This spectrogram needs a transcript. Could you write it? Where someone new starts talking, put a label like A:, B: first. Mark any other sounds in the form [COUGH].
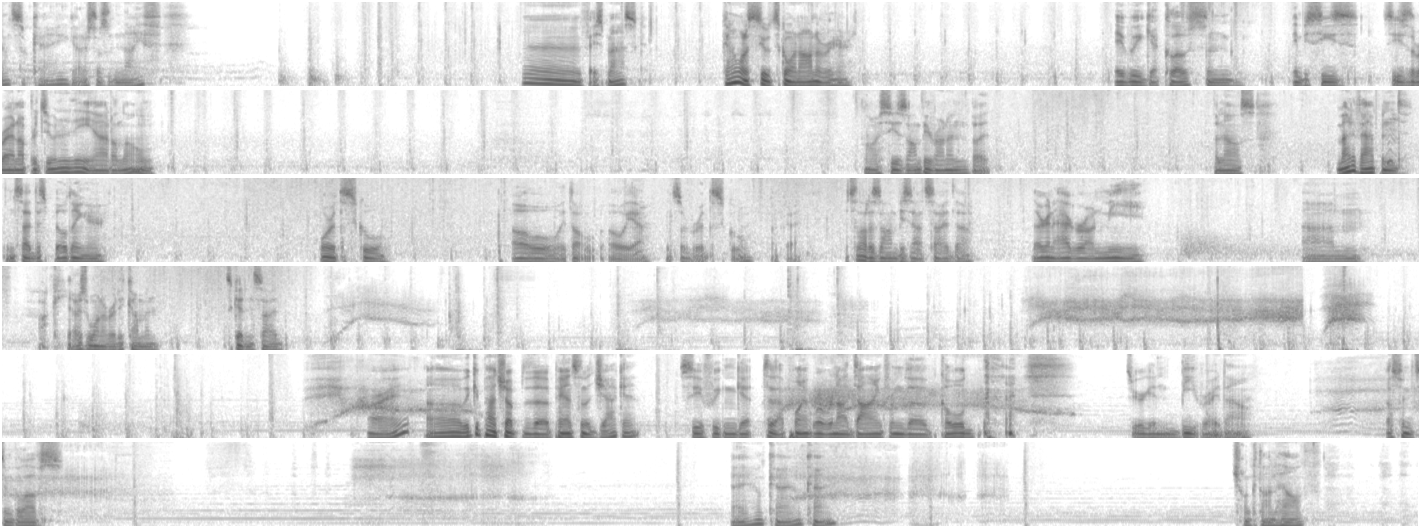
A: pants. Okay, got ourselves a knife. Uh, face mask. Kind of want to see what's going on over here. Maybe we get close and maybe seize seize the right opportunity. I don't know. Oh, I see a zombie running, but nothing else. Might have happened inside this building here. Or at the school. Oh, I thought. Oh, yeah. It's over at the school. Okay. There's a lot of zombies outside, though. They're gonna aggro on me. Um. Fuck. Yeah, there's one already coming. Let's get inside. Alright. Patch up the pants and the jacket. See if we can get to that point where we're not dying from the cold. [LAUGHS] so we're getting beat right now. Also need some gloves. Okay, okay, okay. Chunked on health.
